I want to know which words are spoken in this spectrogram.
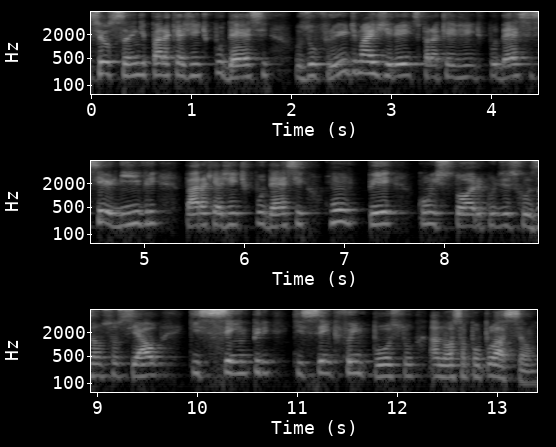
seu sangue para que a gente pudesse usufruir de mais direitos, para que a gente pudesse ser livre, para que a gente pudesse romper com o histórico de exclusão social que sempre, que sempre foi imposto à nossa população.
